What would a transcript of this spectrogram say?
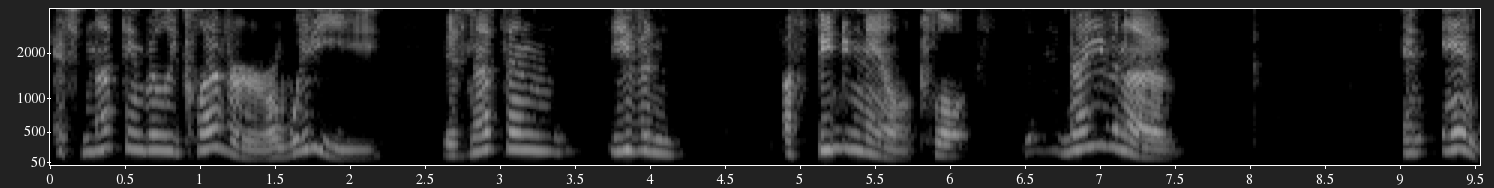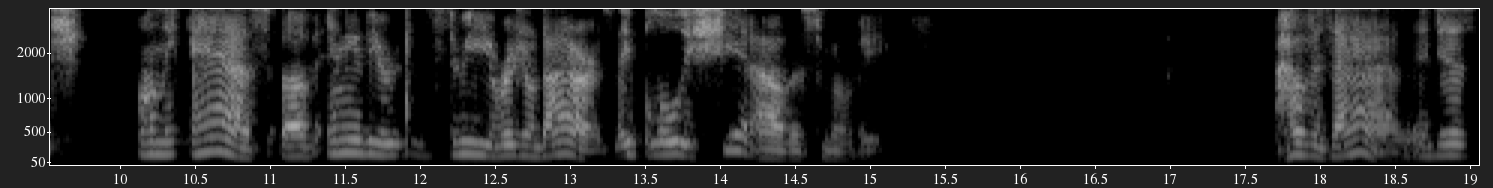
it's nothing really clever or witty. It's nothing even a fingernail close, not even a an inch on the ass of any of the three original diehards. They blow the shit out of this movie. Out of his ass. It just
